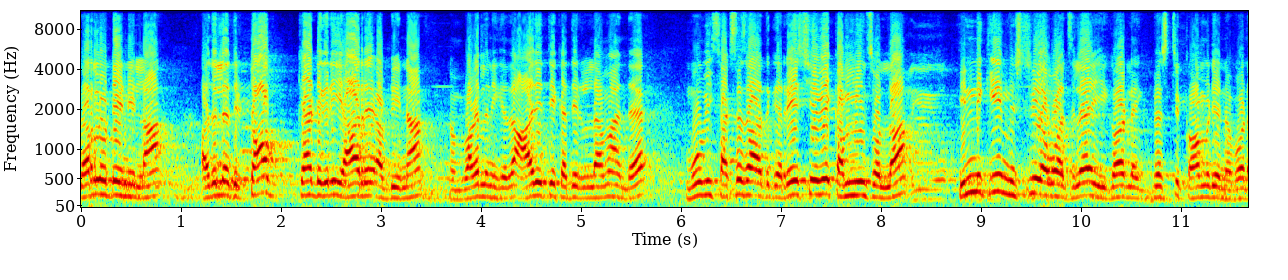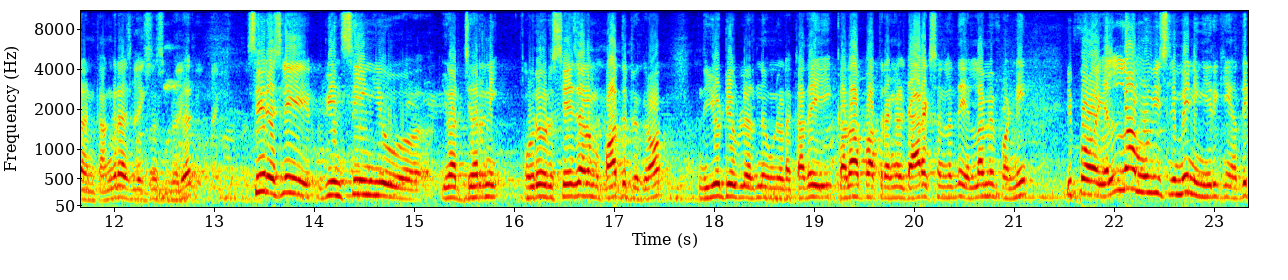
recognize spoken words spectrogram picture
விரலோட்டே எண்ணிடலாம். அதில் அது டாப் கேட்டகரி யார் அப்படின்னா நம்ம பக்கத்தில் நிற்கிறது ஆதித்ய கதிர் இல்லாமல் அந்த மூவி சக்ஸஸ் ஆகிறதுக்கு ரேஷியோவே கம்மின்னு சொல்லலாம். இன்னைக்கு மிஸ்ட்ரி அவார்ட்ஸில் he got like best comedian award and congratulations brother seriously when seeing you your journey ஒரு ஒரு ஸ்டேஜாக நம்ம பார்த்துட்ருக்கிறோம் இந்த யூடியூப்ல இருந்து உங்களோட கதை கதாபாத்திரங்கள் டைரக்ஷன்லேருந்து எல்லாமே பண்ணி இப்போ எல்லா மூவிஸ்லையுமே நீங்கள் இருக்கீங்க. அது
